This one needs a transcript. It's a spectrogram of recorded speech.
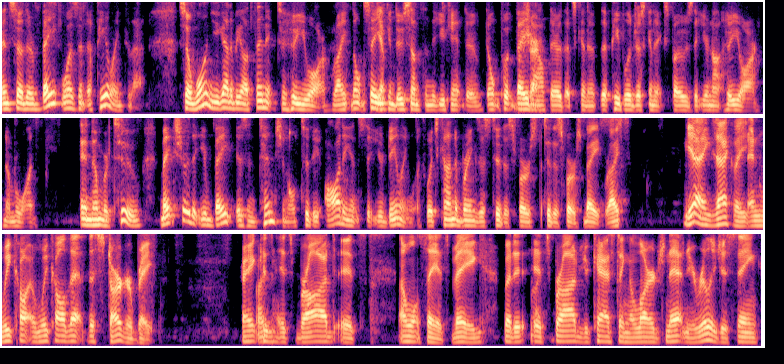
and so their bait wasn't appealing to that. So one, you got to be authentic to who you are, right? Don't say yep. you can do something that you can't do. Don't put bait sure. out there that's gonna that people are just gonna expose that you're not who you are. Number one. And number two, make sure that your bait is intentional to the audience that you're dealing with, which kind of brings us to this first to this first bait, right? Yeah, exactly. And we call and we call that the starter bait, right? Because right. it's broad, it's I won't say it's vague, but it, it's broad. You're casting a large net and you're really just saying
